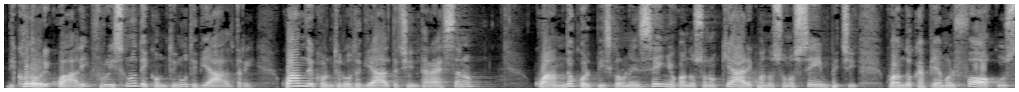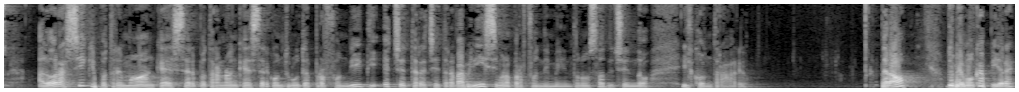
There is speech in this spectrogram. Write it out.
di coloro i quali fruiscono dei contenuti di altri. Quando i contenuti di altri ci interessano? Quando colpiscono nel segno, quando sono chiari, quando sono semplici, quando capiamo il focus, allora sì che anche essere, potranno anche essere contenuti approfonditi, eccetera, eccetera. Va benissimo l'approfondimento, non sto dicendo il contrario. Però dobbiamo capire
